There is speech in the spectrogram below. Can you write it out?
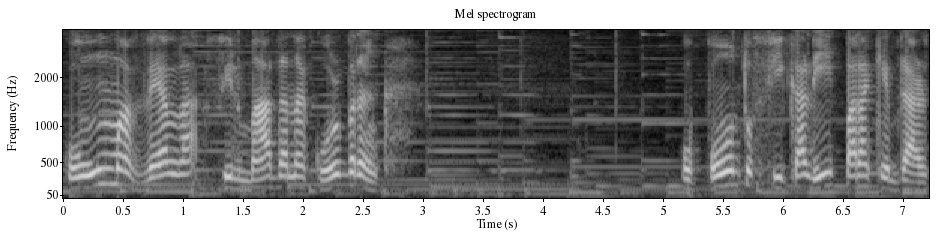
com uma vela firmada na cor branca. O ponto fica ali para quebrar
